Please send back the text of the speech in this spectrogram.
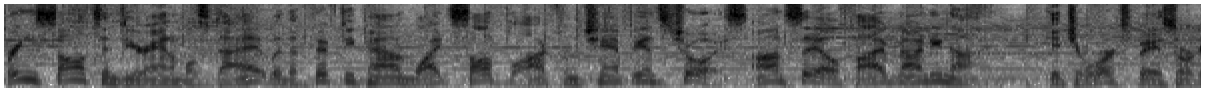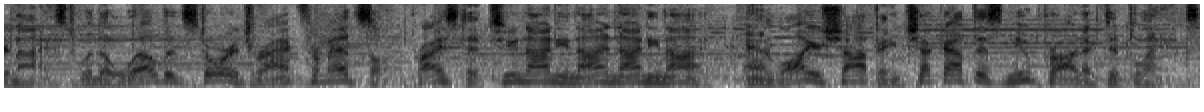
Bring salt into your animal's diet with a 50 pound white salt block from Champion's Choice, on sale $5.99. Get your workspace organized with a welded storage rack from Edsal, priced at $299.99. And while you're shopping, check out this new product at Blaine's.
